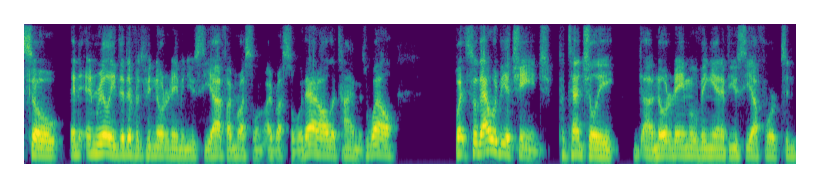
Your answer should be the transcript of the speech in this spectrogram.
so and, and really the difference between Notre Dame and UCF, I'm wrestling, I wrestle with that all the time as well. But so that would be a change potentially. Uh, Notre Dame moving in if UCF were to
